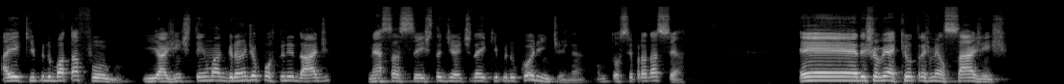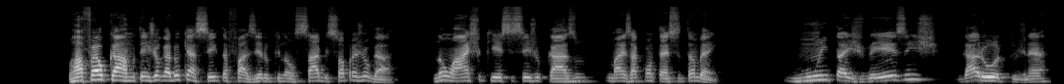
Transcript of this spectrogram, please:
a equipe do Botafogo. E a gente tem uma grande oportunidade nessa sexta diante da equipe do Corinthians, né? Vamos torcer para dar certo. É, deixa eu ver aqui outras mensagens. O Rafael Carmo tem jogador que aceita fazer o que não sabe só para jogar. Não acho que esse seja o caso, mas acontece também. Muitas vezes, garotos, né?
